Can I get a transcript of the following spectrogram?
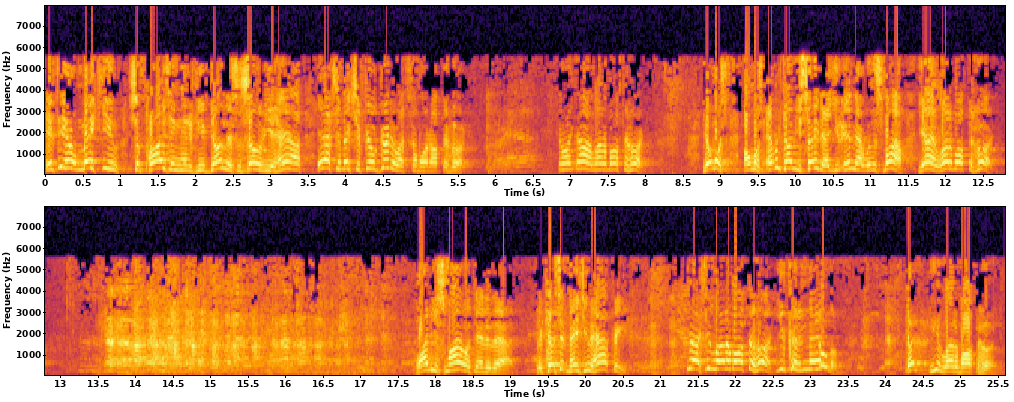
It, it'll make you surprising that if you've done this, and some of you have, it actually makes you feel good to let someone off the hook. You're like, ah, oh, let them off the hook. You almost, almost every time you say that, you end that with a smile. Yeah, I let them off the hook. Why do you smile at the end of that? Because it made you happy. You actually let him off the hook. You could have nailed him. But you let him off the hook.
